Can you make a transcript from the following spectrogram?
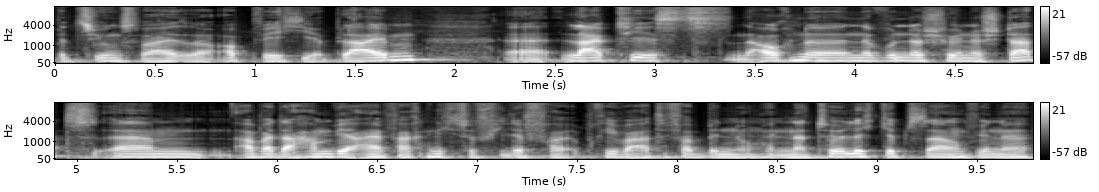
beziehungsweise ob wir hier bleiben. Äh, Leipzig ist auch eine, eine wunderschöne Stadt, ähm, aber da haben wir einfach nicht so viele private Verbindungen. Natürlich gibt es da irgendwie eine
